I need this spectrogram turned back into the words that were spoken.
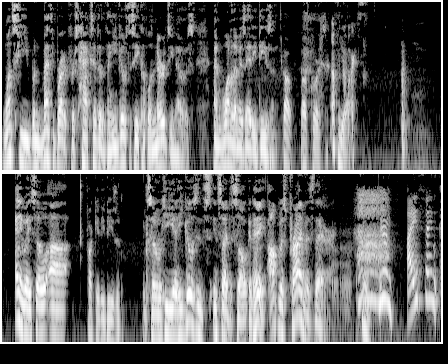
once he when Matthew Broderick first hacks into the thing, he goes to see a couple of nerds he knows, and one of them is Eddie Deezen. Oh, of course. Of yeah. course. Anyway, so uh Fuck Eddie Deezen. So he uh, he goes in, inside the Sulk, and hey, Optimus Prime is there. Yeah. I think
